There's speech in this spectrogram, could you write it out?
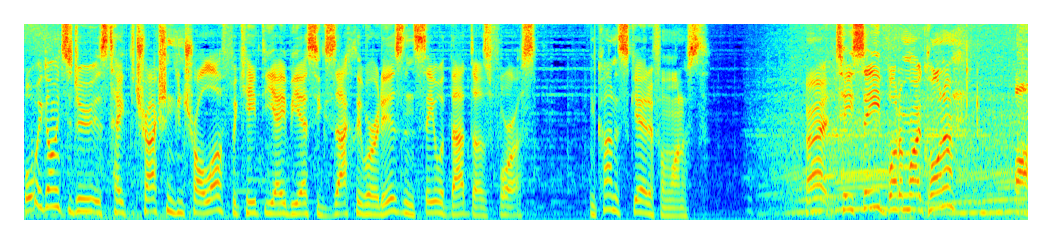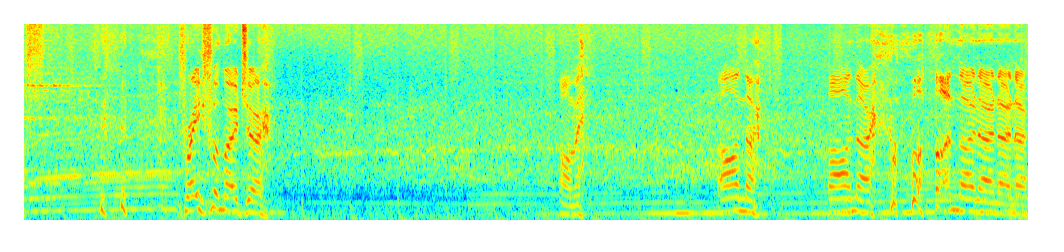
what we're going to do is take the traction control off, but keep the ABS exactly where it is and see what that does for us. I'm kind of scared if I'm honest. All right, TC, bottom right corner, off. Pray for Mojo. Oh man. Oh no. Oh no. oh no, no, no, no.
